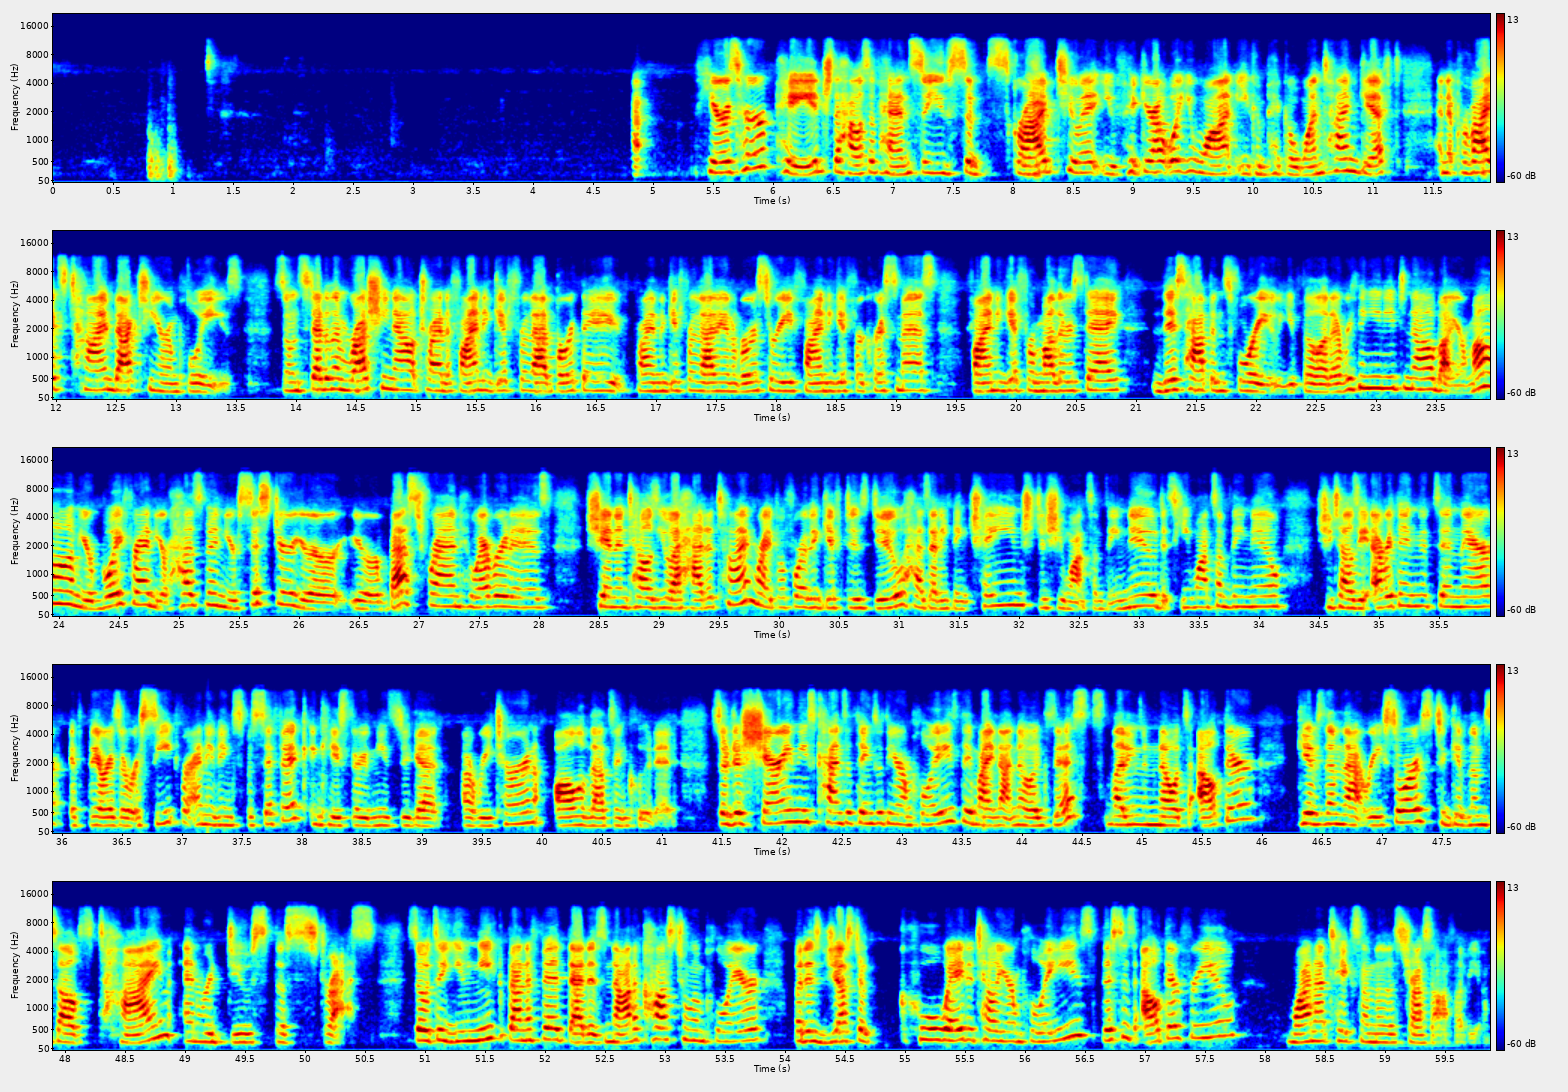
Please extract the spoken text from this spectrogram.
Here's her page, the House of Hens. So you subscribe to it, you figure out what you want, you can pick a one time gift, and it provides time back to your employees. So instead of them rushing out trying to find a gift for that birthday, find a gift for that anniversary, find a gift for Christmas, find a gift for Mother's Day, this happens for you. You fill out everything you need to know about your mom, your boyfriend, your husband, your sister, your your best friend, whoever it is. Shannon tells you ahead of time, right before the gift is due, has anything changed? Does she want something new? Does he want something new? She tells you everything that's in there. If there is a receipt for anything specific in case there needs to get a return, all of that's included. So just sharing these kinds of things with your employees, they might not know exists, letting them know it's out there gives them that resource to give themselves time and reduce the stress. So it's a unique benefit that is not a cost to employer, but is just a cool way to tell your employees this is out there for you. Why not take some of the stress off of you?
